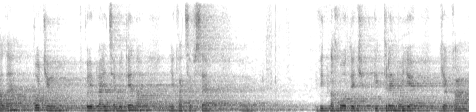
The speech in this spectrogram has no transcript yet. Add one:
але потім появляється людина, яка це все е, віднаходить, підтримує, яка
